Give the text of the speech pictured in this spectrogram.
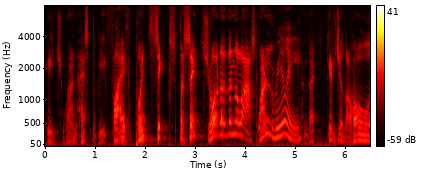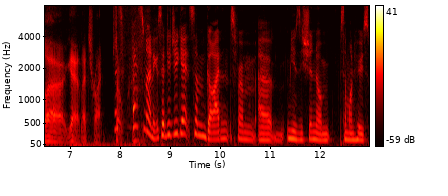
Each one has to be 5.6% shorter than the last one. Really? And that gives you the whole, uh, yeah, that's right. That's so, fascinating. So, did you get some guidance from a musician or someone who's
